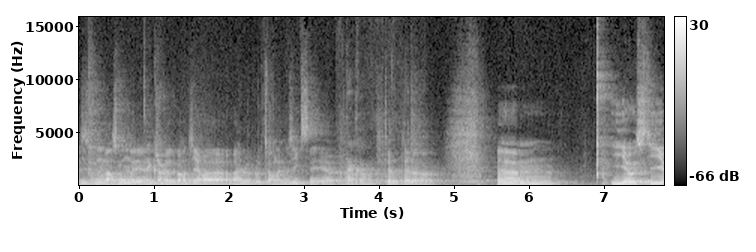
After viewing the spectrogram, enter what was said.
10 secondes, 20 secondes, et tu vas devoir dire bah, l'auteur de la musique, c'est tel ou tel. Il y a aussi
